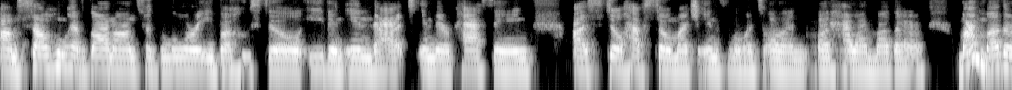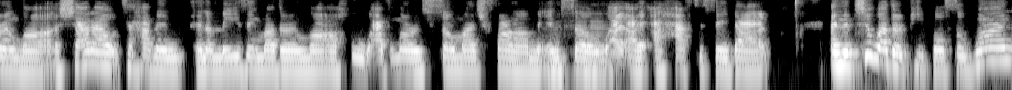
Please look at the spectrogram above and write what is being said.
um, some who have gone on to glory, but who still, even in that, in their passing, uh, still have so much influence on on how I mother. My mother-in-law, shout out to having an amazing mother-in-law who I've learned so much from. And so Mhm. I, I, I have to say that. And then two other people. So one,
